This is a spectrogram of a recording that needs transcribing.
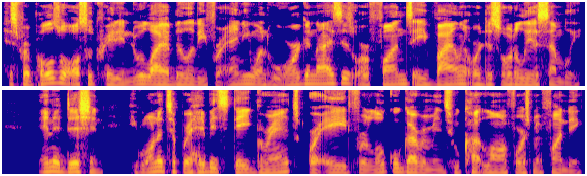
His proposal also created new liability for anyone who organizes or funds a violent or disorderly assembly. In addition, he wanted to prohibit state grants or aid for local governments who cut law enforcement funding.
